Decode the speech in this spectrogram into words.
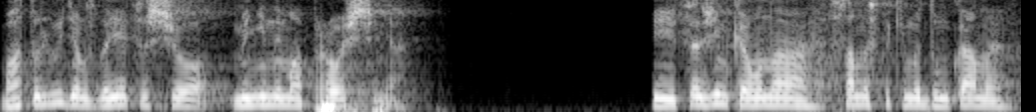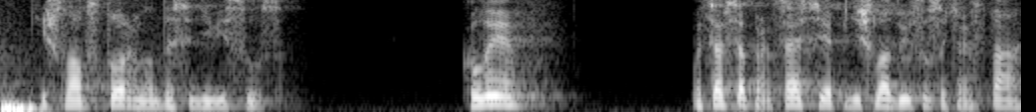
Багато людям здається, що мені нема прощення. І ця жінка, вона саме з такими думками йшла в сторону, де сидів Ісус. Коли оця вся процесія підійшла до Ісуса Христа,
